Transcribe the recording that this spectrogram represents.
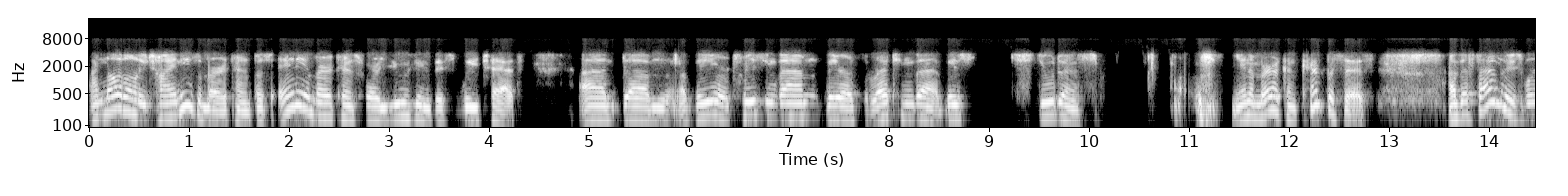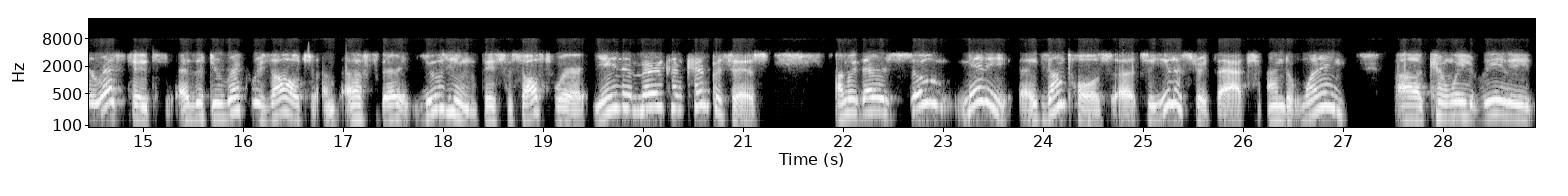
and not only Chinese Americans, but any Americans who are using this WeChat and um, they are tracing them, they are threatening them, these students in American campuses. And their families were arrested as a direct result of their using this software in American campuses. I mean, there are so many examples uh, to illustrate that. And when uh, can we really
